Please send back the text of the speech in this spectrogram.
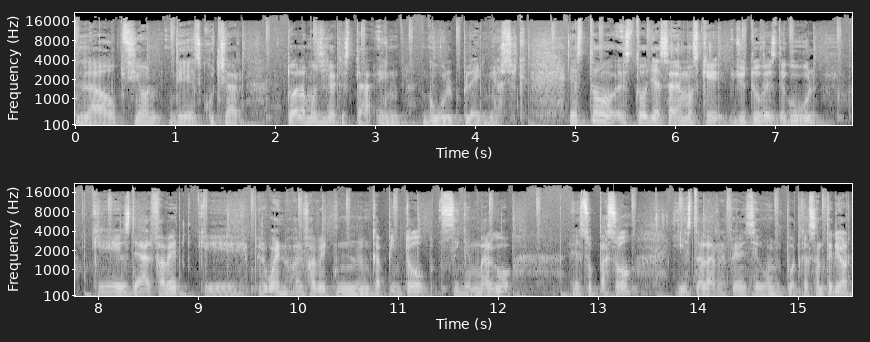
la opción de escuchar toda la música que está en Google Play Music. Esto, esto ya sabemos que YouTube es de Google, que es de Alphabet, que, pero bueno, Alphabet nunca pintó, sin embargo, eso pasó y está la referencia en un podcast anterior.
